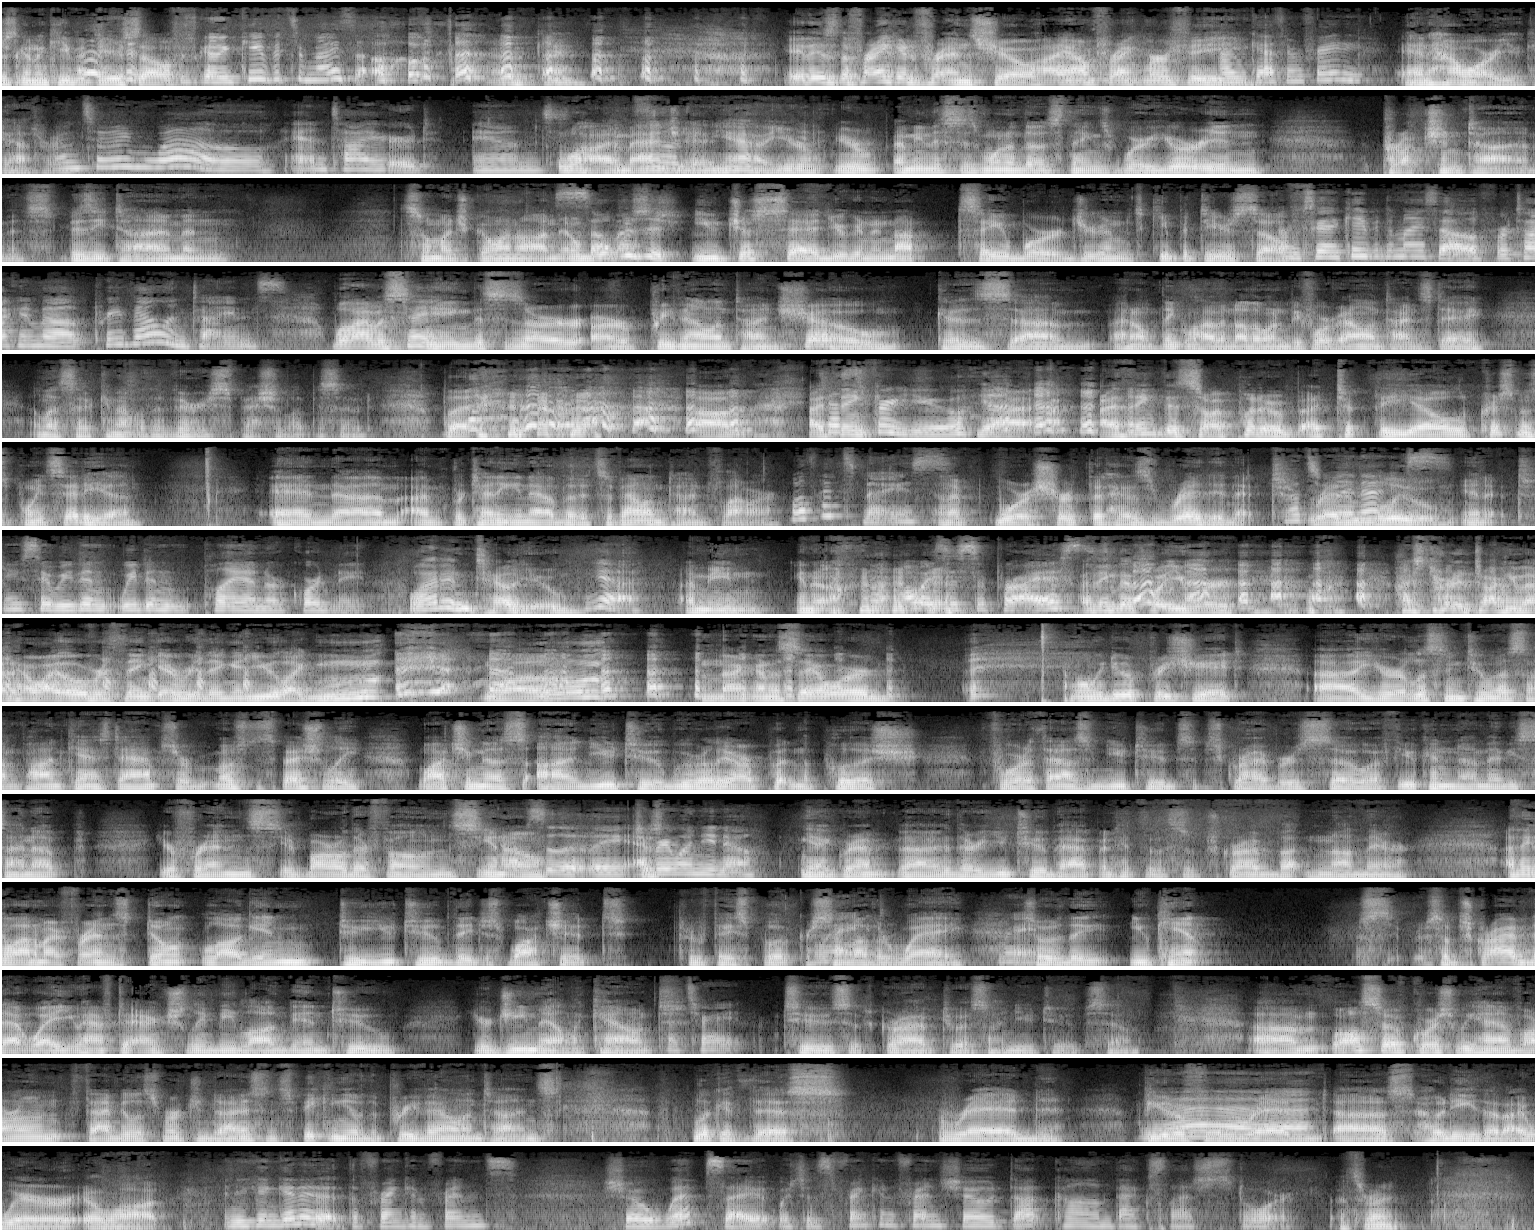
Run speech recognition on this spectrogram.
Just going to keep it to yourself? Just going to keep it to myself. okay. It is the Frank and Friends show. Hi, I'm Frank Murphy. I'm Kathryn Frady. And how are you, Catherine? I'm doing well and tired and Well, I so imagine. yeah, you're you're I mean, this is one of those things where you're in production time. It's busy time and so much going on. And So what was it you just said? You're going to not say words. You're going to keep it to yourself. I'm just going to keep it to myself. We're talking about pre-Valentine's. Well, I was saying this is our, our pre Valentine show because um, I don't think we'll have another one before Valentine's Day unless I come out with a very special episode. But um, I Just think for you. yeah, I, I think that. So I put a I took the old Christmas poinsettia, and um, I'm pretending now that it's a Valentine flower. Well, that's nice. And I wore a shirt that has red in it, That's red really and nice. blue in it. You see, we didn't we didn't plan or coordinate. Well, I didn't tell you. Yeah, I mean, you know. always a surprise. I think that's what you were. I started talking about how I overthink everything, and you like, mm, well, I'm not going to say a word. Well, we do appreciate uh, your listening to us on podcast apps, or most especially watching us on YouTube. We really are putting the push for a thousand YouTube subscribers. So if you can uh, maybe sign up your friends, you borrow their phones, you know, Absolutely, just- everyone you know. yeah, grab uh, their YouTube app and hit the subscribe button on there. I think a lot of my friends don't log in to YouTube; they just watch it through Facebook or some other way. Right. So they you can't s- subscribe that way. You have to actually be logged into your Gmail account. That's right. To subscribe to us on YouTube. So, um, also, of course, we have our own fabulous merchandise. And speaking of the pre-Valentines, look at this red, beautiful Yeah. red uh, hoodie that I wear a lot. And you can get it at the Frank and Friends Show website, which is frankandfriendshow.com backslash store. That's right.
